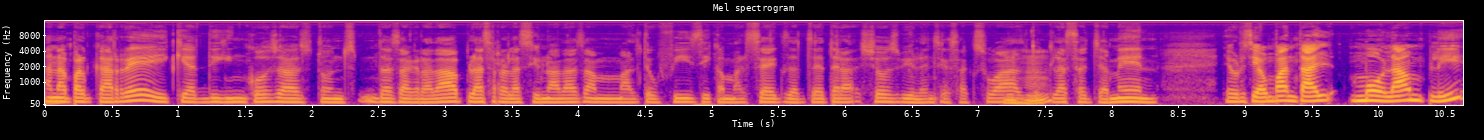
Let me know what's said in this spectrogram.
Anar pel carrer i que et diguin coses doncs, desagradables relacionades amb el teu físic, amb el sexe, etc. Això és violència sexual, tot l'assetjament. Llavors hi ha un ventall molt ampli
